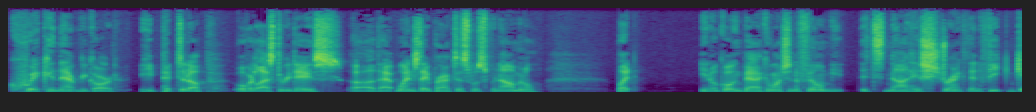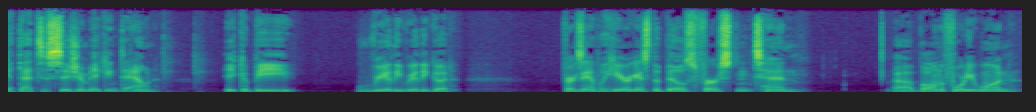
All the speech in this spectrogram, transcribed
quick in that regard. He picked it up over the last three days. Uh, that Wednesday practice was phenomenal, but you know, going back and watching the film, it's not his strength. And if he can get that decision making down, he could be really, really good. For example, here against the Bills, first and 10, uh, ball on the 41.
